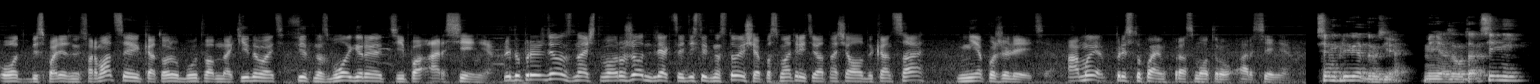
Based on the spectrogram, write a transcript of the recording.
от бесполезной информации, которую будут вам накидывать фитнес-блогеры типа Арсения. Предупрежден, значит вооружен. Лекция действительно стоящая. Посмотрите ее от начала до конца не пожалеете. А мы приступаем к просмотру Арсения. Всем привет, друзья! Меня зовут Арсений,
